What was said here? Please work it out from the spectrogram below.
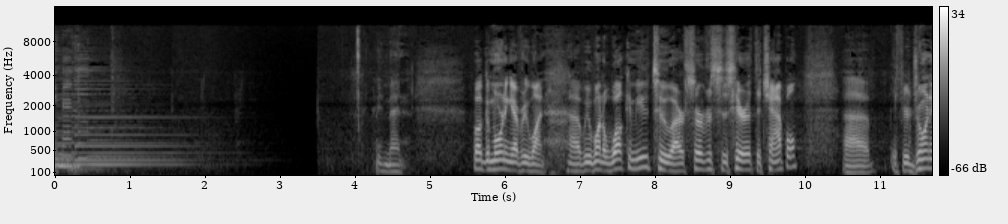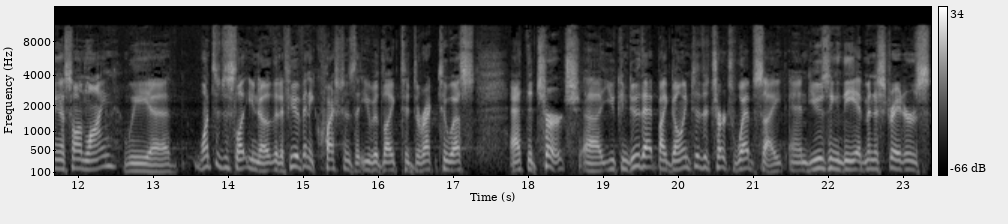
Amen. Amen. Well, good morning, everyone. Uh, we want to welcome you to our services here at the chapel. Uh, if you're joining us online, we uh, want to just let you know that if you have any questions that you would like to direct to us at the church, uh, you can do that by going to the church website and using the administrator's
